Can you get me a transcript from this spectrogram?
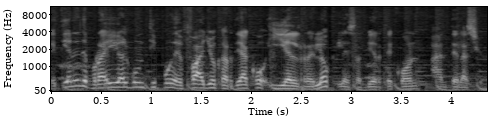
que tienen de por ahí algún tipo de fallo cardíaco y el reloj les advierte con antelación.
